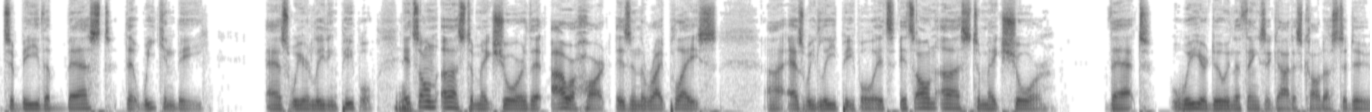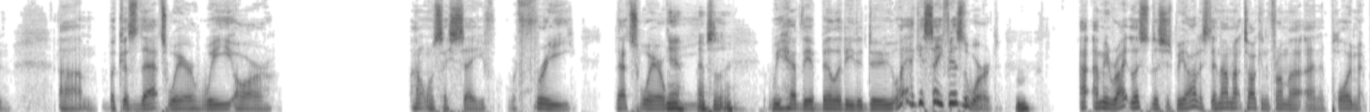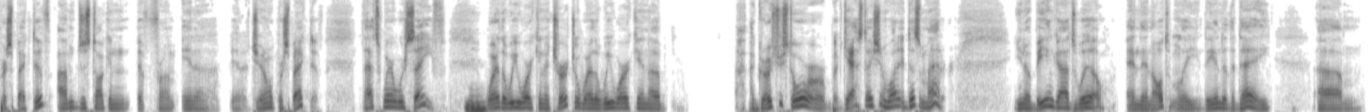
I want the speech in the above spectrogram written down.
to be the best that we can be as we are leading people. Yeah. It's on us to make sure that our heart is in the right place uh, as we lead people. It's it's on us to make sure that we are doing the things that God has called us to do, um, because that's where we are. I don't want to say safe. We're free. That's where Yeah, we absolutely. We have the ability to do. Well, I guess safe is the word. Hmm. I, I mean, right? Let's let's just be honest. And I'm not talking from a, an employment perspective. I'm just talking from in a in a general perspective. That's where we're safe. Yeah. Whether we work in a church or whether we work in a a grocery store or a gas station, what it doesn't matter. You know, be in God's will, and then ultimately, the end of the day, um,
